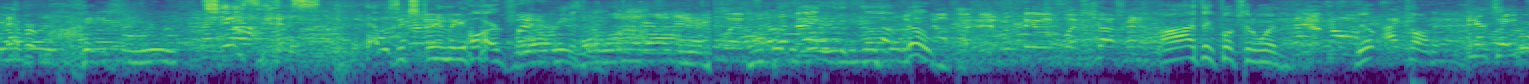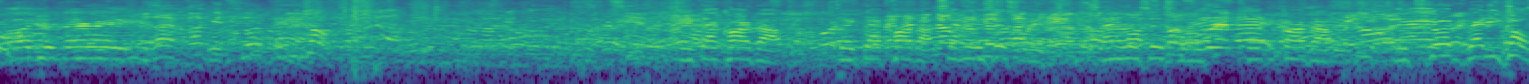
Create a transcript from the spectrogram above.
Never mind. Jesus, that was extremely hard for no reason. Uh, I think Flip's gonna win. Yep. yep. I called it. Inner table. Take that carve out. Take that carve out. Center is this way. Center is this way. Take the carve out. Looks good. Ready, go.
